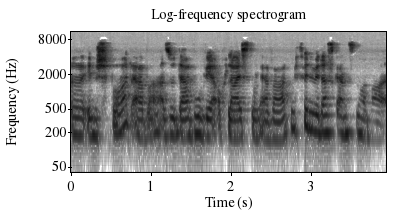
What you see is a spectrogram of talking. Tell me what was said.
äh, im Sport, aber also da, wo wir auch Leistung erwarten, finden wir das ganz normal.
